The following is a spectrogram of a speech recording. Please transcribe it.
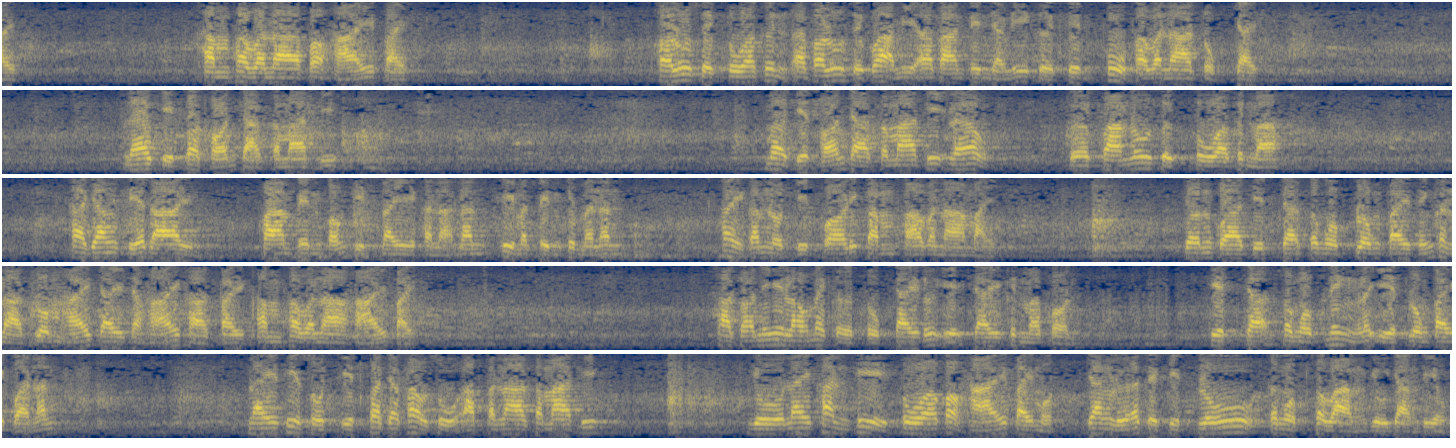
คำภาวนาก็หายไป พอรู้สึกตัวขึ้นอพอรู้สึกว่ามีอาการเป็นอย่างนี้เกิดขึ้น ผู้ภาวนาตกใจ แล้วจิตก็ถอนจากสมาธิ เมื่อจิตถอนจากสมาธิแล้ว เกิดความรู้สึกตัวขึ้นมา ถ้ายังเสียดายความเป็นของจิตในขณะนั้นที่มันเป็นขึ้นมานั้น ให้กำหนดจิตบริกรรมภาวนาใหม่ จนกว่าจิตจะสงบลงไปถึงขนาดลมหายใจจะหายขาดไปคำภาวนาหายไป ถ้าตอนนี้เราไม่เกิดตกใจหรือเอกใจขึ้นมาก่อนจิตจะสงบนิ่งละเอียดลงไปกว่านั้น ในที่สุดจิตก็จะเข้าสู่อัปปนาสมาธิ อยู่ในขั้นที่ตัวก็หายไปหมด ยังเหลือแต่จิตรู้สงบสว่างอยู่อย่างเดียว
